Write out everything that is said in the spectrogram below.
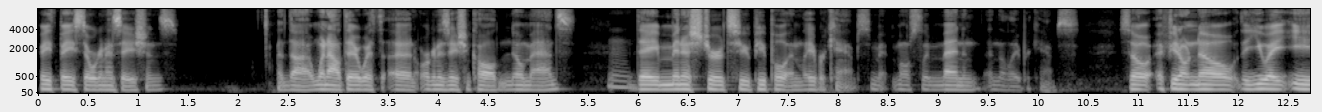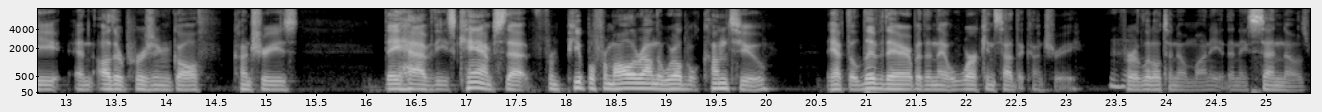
faith based organizations. And uh, went out there with an organization called Nomads. They minister to people in labor camps, mostly men in, in the labor camps. So if you don't know, the UAE and other Persian Gulf countries, they have these camps that from people from all around the world will come to. They have to live there, but then they'll work inside the country for little to no money. And then they send those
